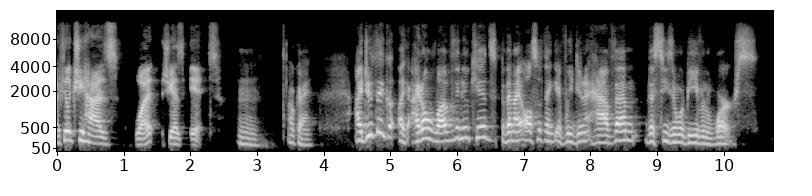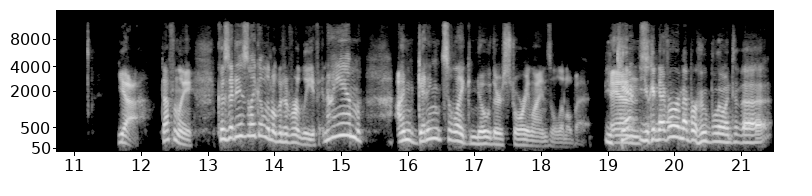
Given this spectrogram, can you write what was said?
I feel like she has what she has it. Mm, okay. I do think like I don't love the new kids, but then I also think if we didn't have them, this season would be even worse. Yeah, definitely. Because it is like a little bit of relief. And I am, I'm getting to like know their storylines a little bit. You can't you can never remember who blew into the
